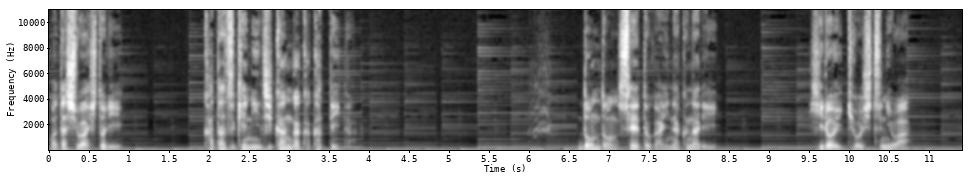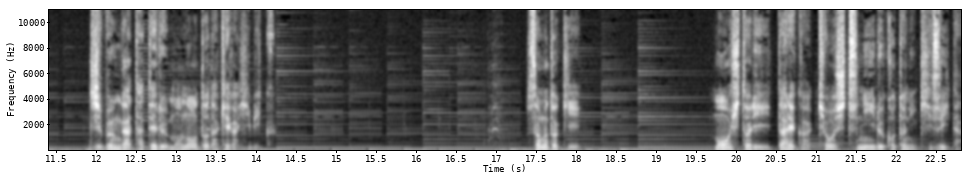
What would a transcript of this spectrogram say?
私は一人片付けに時間がかかっていた。どんどん生徒がいなくなり広い教室には自分が立てる物音だけが響く。その時もう一人誰か教室にいることに気づいた。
